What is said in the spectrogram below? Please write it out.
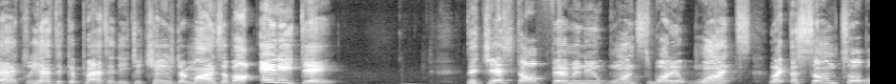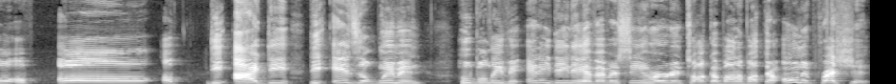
actually has the capacity to change their minds about anything. The gestalt feminine wants what it wants, like the sum total of all of the ID, the is of women who believe in anything they have ever seen, heard, and talk about about their own impression.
